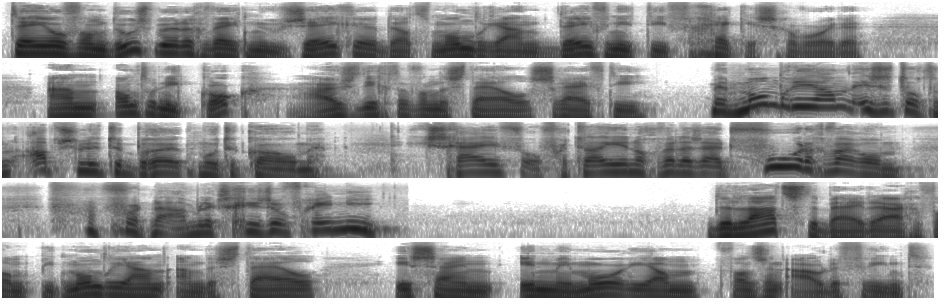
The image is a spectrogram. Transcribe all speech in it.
Theo van Doesburg weet nu zeker dat Mondriaan definitief gek is geworden. Aan Anthony Kok, huisdichter van de stijl, schrijft hij... Met Mondrian is het tot een absolute breuk moeten komen. Ik schrijf of vertel je nog wel eens uitvoerig waarom. Voornamelijk schizofrenie. De laatste bijdrage van Piet Mondriaan aan de stijl is zijn in memoriam van zijn oude vriend.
